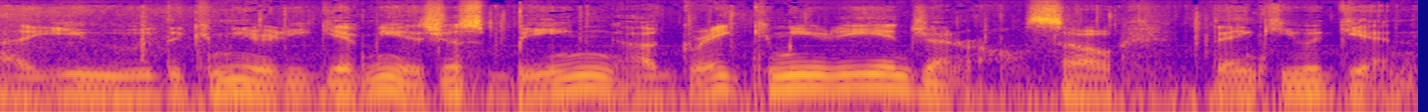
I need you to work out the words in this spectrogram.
uh, you the community give me is just being a great community in general. So thank you again.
